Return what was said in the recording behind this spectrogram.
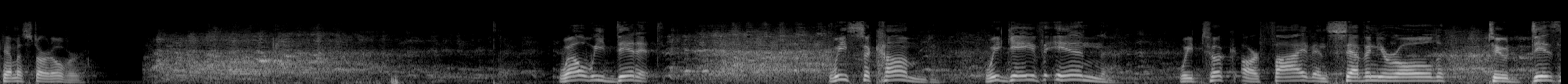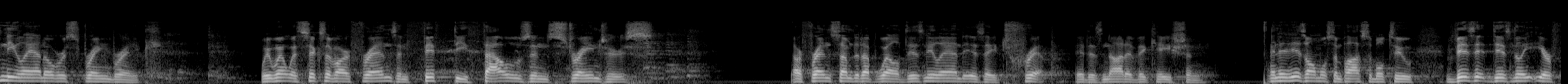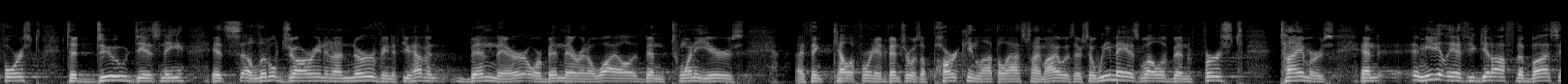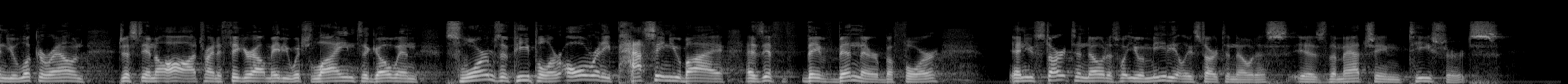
Okay, I'm going to start over. well, we did it. We succumbed. We gave in. We took our five and seven year old to Disneyland over spring break. We went with six of our friends and 50,000 strangers. Our friend summed it up well Disneyland is a trip, it is not a vacation. And it is almost impossible to visit Disney. You're forced to do Disney. It's a little jarring and unnerving. If you haven't been there or been there in a while, it's been 20 years. I think California Adventure was a parking lot the last time I was there. So we may as well have been first timers. And immediately as you get off the bus and you look around just in awe, trying to figure out maybe which line to go in, swarms of people are already passing you by as if they've been there before. And you start to notice, what you immediately start to notice is the matching t shirts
